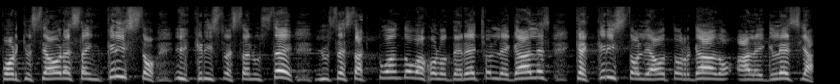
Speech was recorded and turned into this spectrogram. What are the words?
porque usted ahora está en Cristo y Cristo está en usted y usted está actuando bajo los derechos legales que Cristo le ha otorgado a la iglesia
